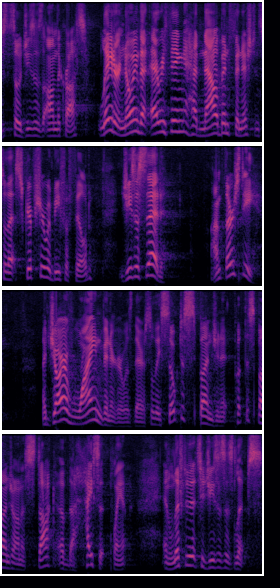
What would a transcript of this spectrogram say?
so Jesus is on the cross. Later, knowing that everything had now been finished and so that scripture would be fulfilled, Jesus said, I'm thirsty. A jar of wine vinegar was there, so they soaked a sponge in it, put the sponge on a stalk of the hyssop plant, and lifted it to Jesus' lips.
